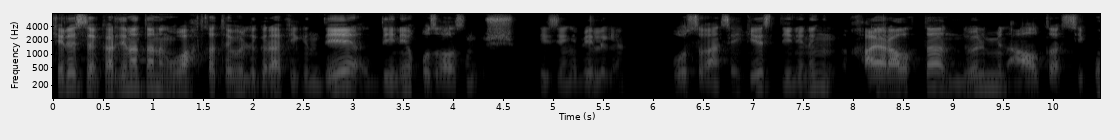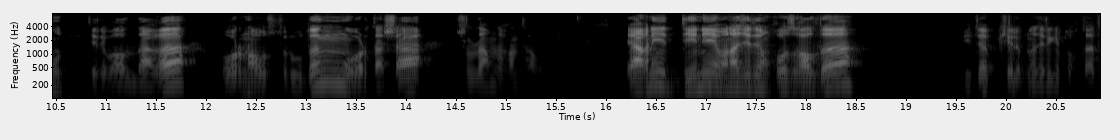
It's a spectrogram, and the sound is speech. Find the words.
Келесі координатаның уақытқа тәуелді графигінде дене қозғалысының үш кезеңі берілген. Осыған сәйкес дененің қай аралықта 0 мен 6 секунд интервалындағы орын ауыстырудың орташа жылдамдығын табу яғни дене мына жерден қозғалды бүйтіп келіп мына жерге тоқтады.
